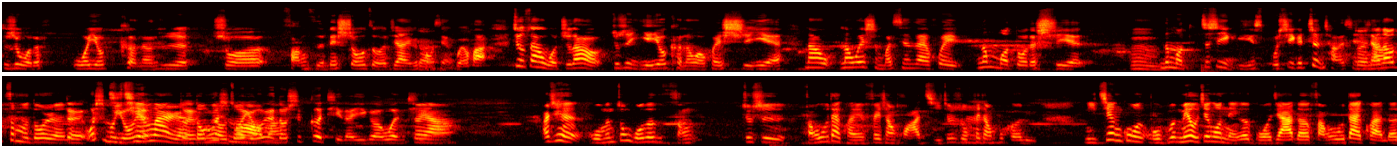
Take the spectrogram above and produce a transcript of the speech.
就是我的。我有可能就是说房子被收走的这样一个风险规划，就算我知道，就是也有可能我会失业，那那为什么现在会那么多的失业？嗯，那么这是已经不是一个正常的现象。难道这么多人？对，为什么永远对为什么永远都是个体的一个问题？对呀，而且我们中国的房就是房屋贷款也非常滑稽，就是说非常不合理。你见过我不没有见过哪个国家的房屋贷款的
